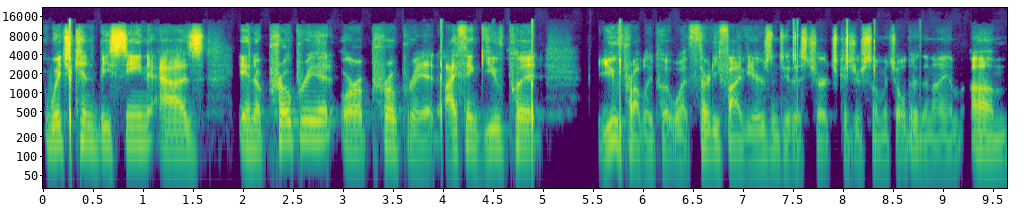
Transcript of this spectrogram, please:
which can be seen as inappropriate or appropriate. I think you've put you've probably put what 35 years into this church because you're so much older than I am. Um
